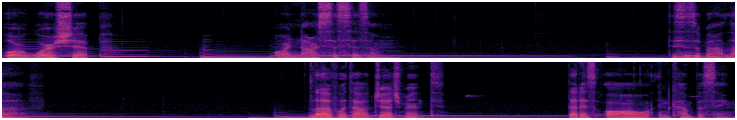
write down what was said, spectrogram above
or worship or narcissism this is about love. Love without judgment that is all encompassing.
